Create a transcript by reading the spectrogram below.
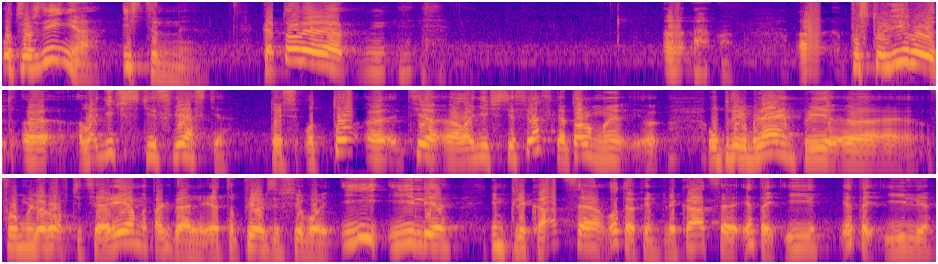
утверждения, истинные, которые постулируют логические связки то есть вот то, э, те э, логические связки, которые мы э, употребляем при э, формулировке теорем и так далее. Это прежде всего и, или, импликация, вот это импликация, это и, это или,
